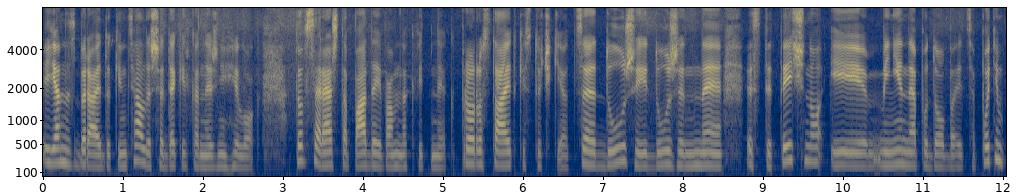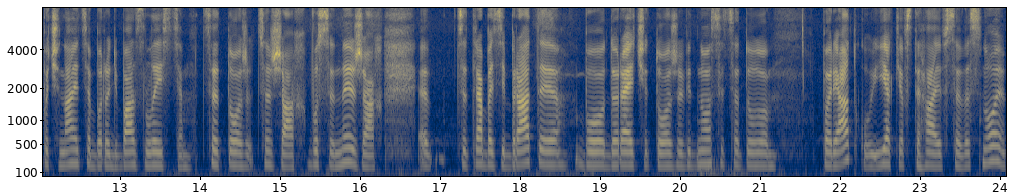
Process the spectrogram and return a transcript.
і я не збираю до кінця лише декілька нижніх гілок. То все решта падає вам на квітник. Проростають кісточки. Це дуже і дуже неестетично і мені не подобається. Потім починається боротьба з листям. Це теж це жах, восени жах. Е, це треба зібрати, бо, до речі, теж відноситься до порядку, як я встигаю все весною,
